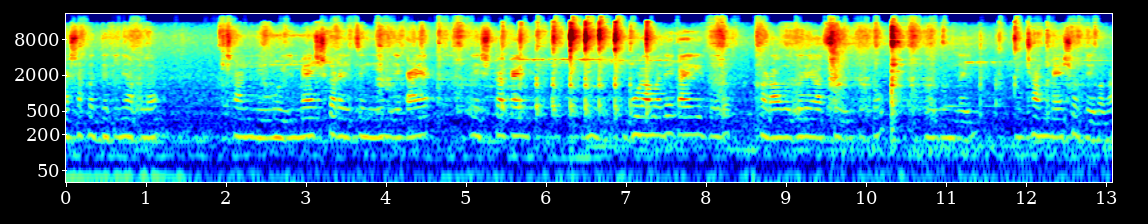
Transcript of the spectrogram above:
अशा पद्धतीने आपला छान हे होईल. मॅश करायचं हे म्हणजे काय एक्स्ट्रा काय गुळामध्ये काय जर खडा वगैरे असेल तर तो निघून जाईल. छान मॅश होते बघा.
